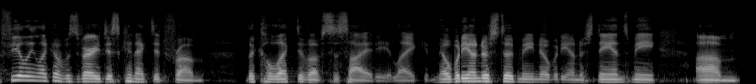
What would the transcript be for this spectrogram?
feeling like I was very disconnected from the collective of society. Like nobody understood me, nobody understands me. Um,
